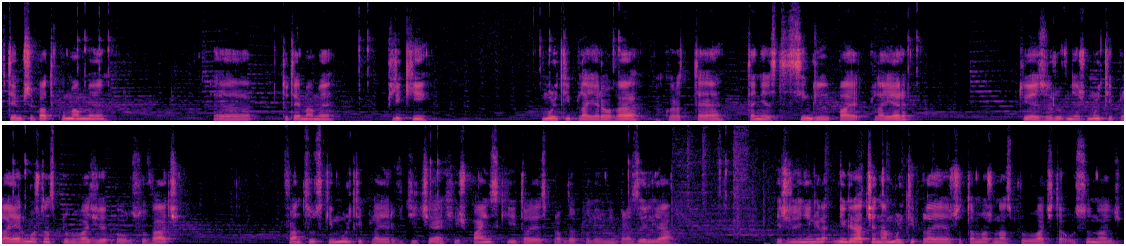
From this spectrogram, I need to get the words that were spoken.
W tym przypadku mamy e, tutaj mamy pliki multiplayerowe, akurat te. Ten jest single player. Tu jest również multiplayer, można spróbować je pousuwać. Francuski multiplayer widzicie, hiszpański to jest prawdopodobnie Brazylia, jeżeli nie, gra, nie gracie na multiplayerze, to można spróbować to usunąć.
